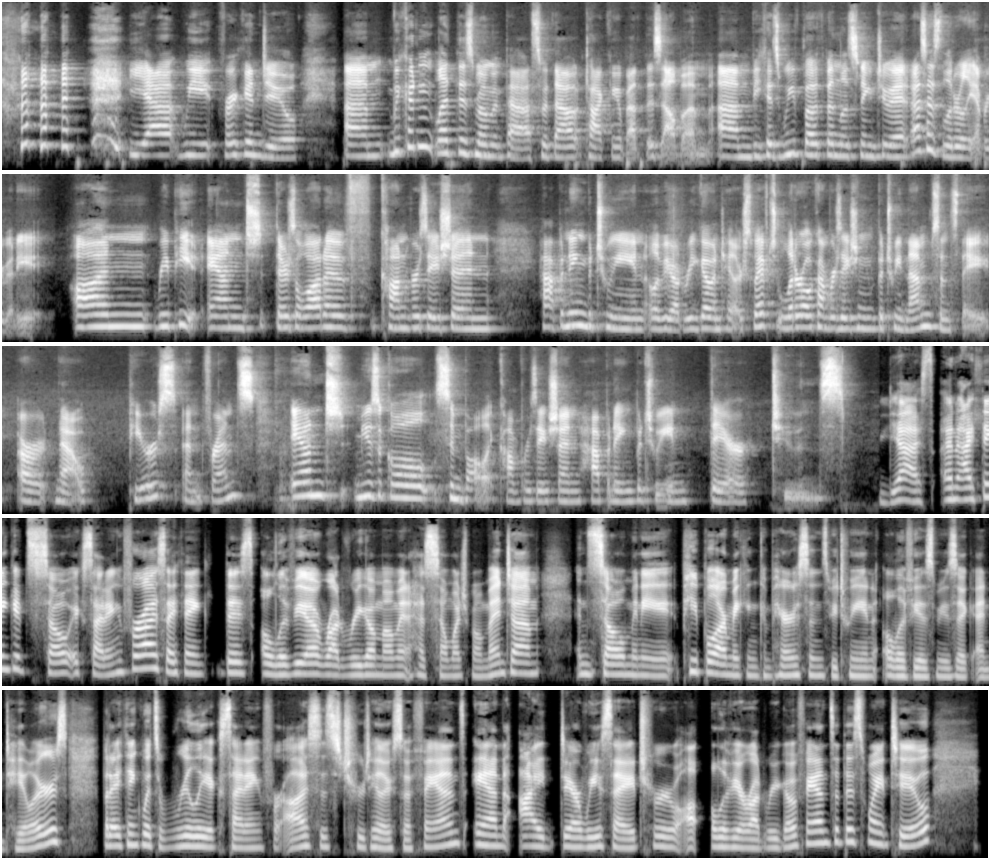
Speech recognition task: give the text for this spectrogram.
yeah, we freaking do. Um, we couldn't let this moment pass without talking about this album um, because we've both been listening to it, as has literally everybody, on repeat. And there's a lot of conversation happening between Olivia Rodrigo and Taylor Swift, literal conversation between them since they are now peers and friends, and musical symbolic conversation happening between their tunes. Yes. And I think it's so exciting for us. I think this Olivia Rodrigo moment has so much momentum, and so many people are making comparisons between Olivia's music and Taylor's. But I think what's really exciting for us as true Taylor Swift fans, and I dare we say true Olivia Rodrigo fans at this point too,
